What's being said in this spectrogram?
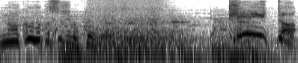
なかなか筋の通り気に入った。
